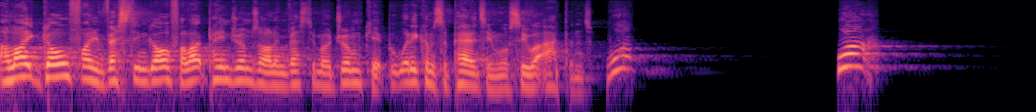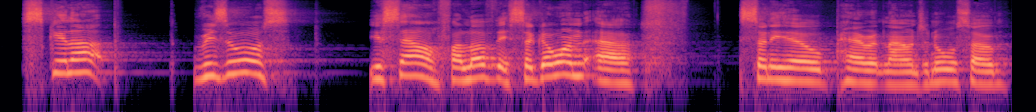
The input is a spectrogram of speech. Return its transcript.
I like golf, I invest in golf. I like playing drums, I'll invest in my drum kit. But when it comes to parenting, we'll see what happens. What? What? Skill up, resource yourself. I love this. So go on uh, Sunny Hill Parent Lounge and also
